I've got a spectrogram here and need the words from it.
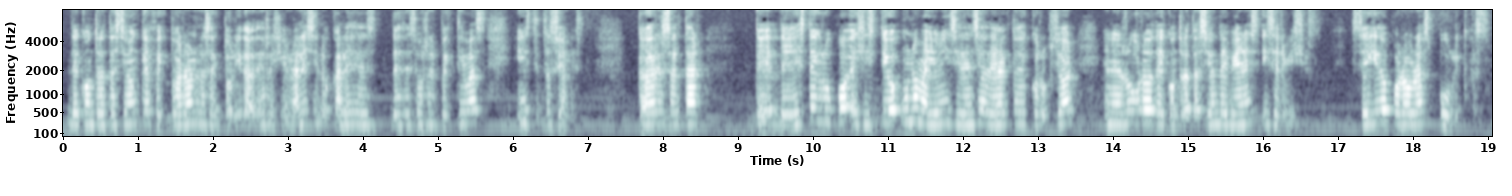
de contratación que efectuaron las autoridades regionales y locales desde sus respectivas instituciones. Cabe resaltar que de este grupo existió una mayor incidencia de actos de corrupción en el rubro de contratación de bienes y servicios, seguido por obras públicas.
